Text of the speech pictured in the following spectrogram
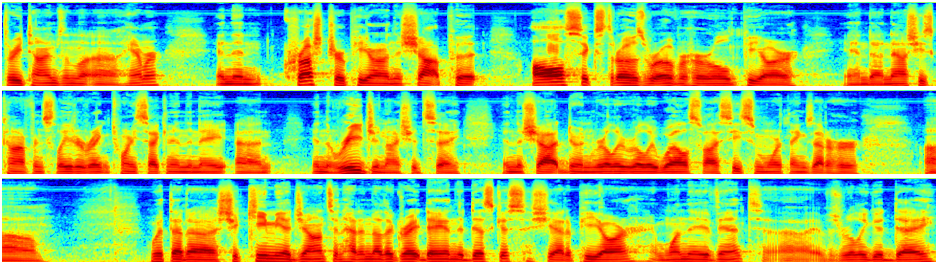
three times in the uh, hammer, and then crushed her PR on the shot put. All six throws were over her old PR, and now she's conference leader, ranked 22nd in the in the region, I should say, in the shot, doing really really well. So I see some more things out of her. Um, with that, uh, Shakimia Johnson had another great day in the discus. She had a PR and won the event. Uh, it was a really good day.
